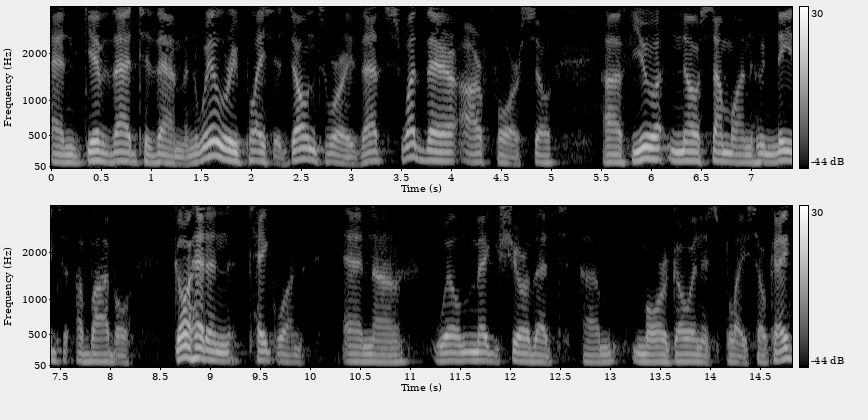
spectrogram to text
and give that to them, and we'll replace it. Don't worry, that's what they are for. So, uh, if you know someone who needs a Bible, go ahead and take one, and uh, we'll make sure that um, more go in its place. Okay?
